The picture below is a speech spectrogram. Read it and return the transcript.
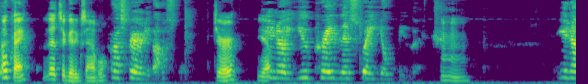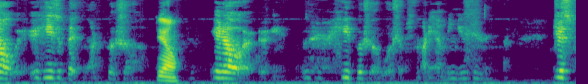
Okay, that's a good example. Prosperity gospel. Sure. Yeah. You know, you pray this way, you'll be rich. hmm You know, he's a big one for sure. Yeah. You know, he for sure worships money. I mean, you can just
